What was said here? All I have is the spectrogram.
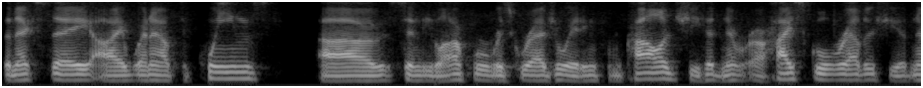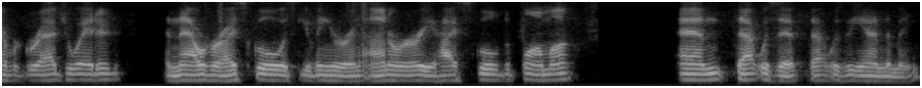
The next day, I went out to Queens uh, Cyndi Lauper was graduating from college. She had never, or high school rather, she had never graduated. And now her high school was giving her an honorary high school diploma. And that was it. That was the end of me.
